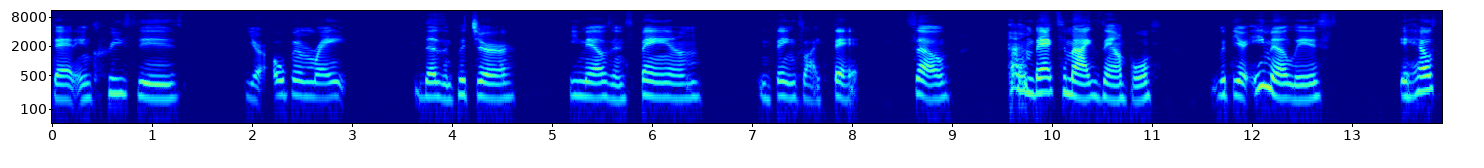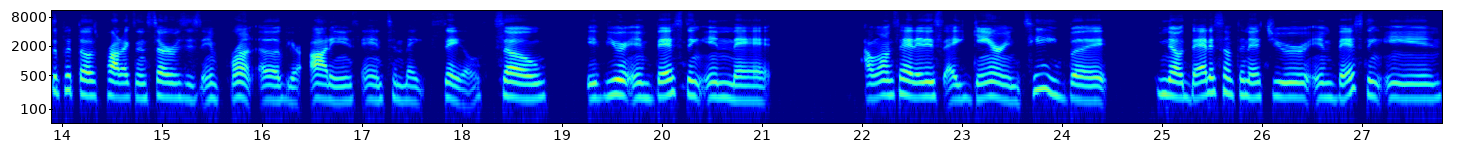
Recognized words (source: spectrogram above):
that increases your open rate, doesn't put your emails in spam and things like that. So, back to my example with your email list, it helps to put those products and services in front of your audience and to make sales. So, if you're investing in that, I won't say that it's a guarantee, but you know, that is something that you're investing in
